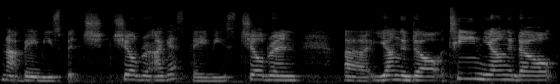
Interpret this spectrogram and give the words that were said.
not babies, but ch children. I guess babies, children, uh, young adult, teen, young adult,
